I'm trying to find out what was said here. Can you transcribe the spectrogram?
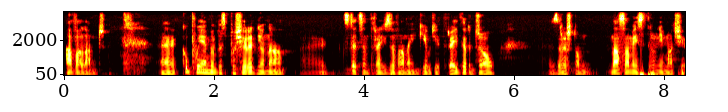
Avalanche. Kupujemy bezpośrednio na zdecentralizowanej giełdzie Trader Joe. Zresztą na samej stronie macie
